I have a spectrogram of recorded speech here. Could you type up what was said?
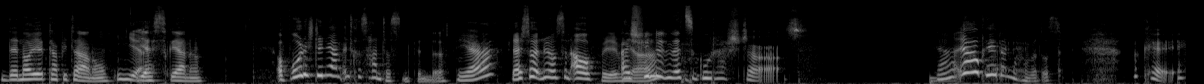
Der neue Capitano. Ja. Yes, gerne. Obwohl ich den ja am interessantesten finde. Ja? Vielleicht sollten wir uns den aufheben. Aber ich finde den jetzt ein guter Start. Ja? Ja, okay, dann machen wir das. Okay.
